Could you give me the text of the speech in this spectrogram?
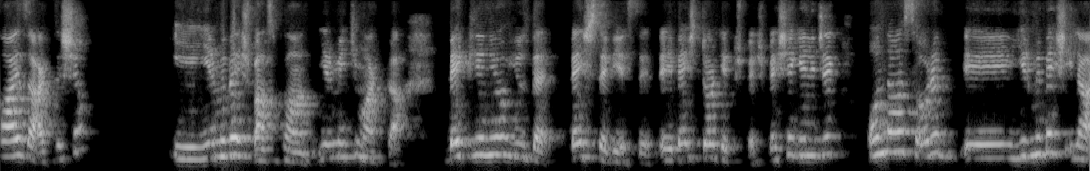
faiz artışı 25 bas puan 22 Mart'ta bekleniyor yüzde 5 seviyesi 5 4.75 5'e gelecek. Ondan sonra e, 25 ila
